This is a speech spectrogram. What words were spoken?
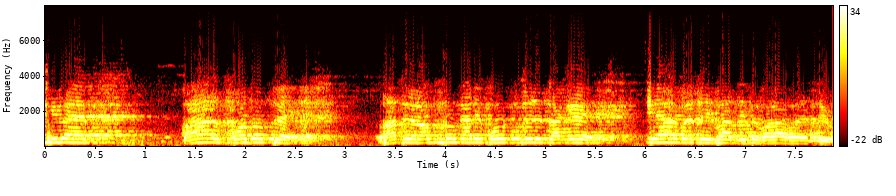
ছিলেন তার পদতে রাতের অন্ধকারে ভোট মেরে তাকে চেয়ারম্যান নির্বাচিত করা হয়েছিল।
